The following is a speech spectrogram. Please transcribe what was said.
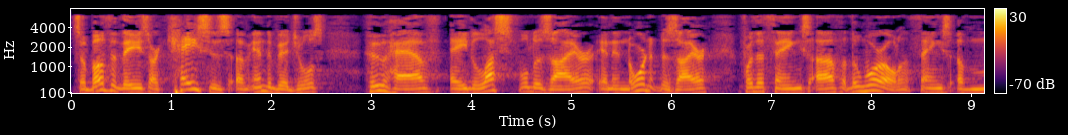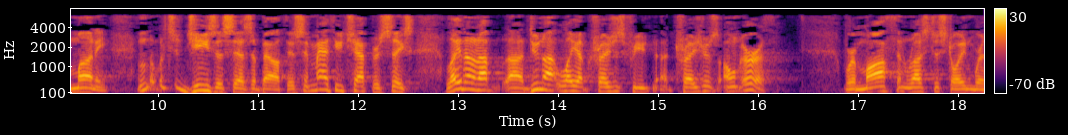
So both of these are cases of individuals who have a lustful desire, an inordinate desire for the things of the world, things of money. And look what Jesus says about this in Matthew chapter 6. Lay not up, uh, do not lay up treasures for you, uh, treasures on earth, where moth and rust destroy and where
